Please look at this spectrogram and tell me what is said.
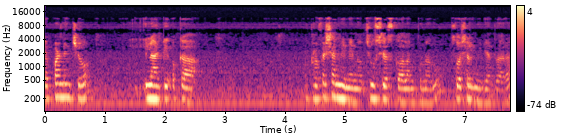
ఎప్పటి నుంచో ఇలాంటి ఒక ప్రొఫెషన్ని నేను చూస్ చేసుకోవాలనుకున్నాను సోషల్ మీడియా ద్వారా.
